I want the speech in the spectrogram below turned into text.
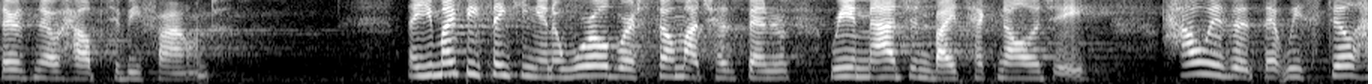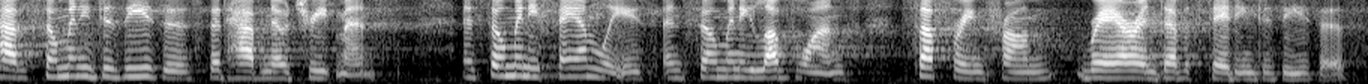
there's no help to be found. Now, you might be thinking in a world where so much has been reimagined by technology, how is it that we still have so many diseases that have no treatments? And so many families and so many loved ones suffering from rare and devastating diseases.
